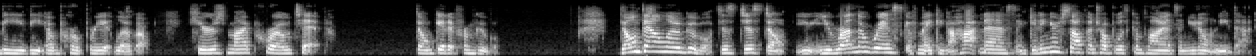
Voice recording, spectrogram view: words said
be the appropriate logo. Here's my pro tip. Don't get it from Google. Don't download Google. Just just don't. You you run the risk of making a hot mess and getting yourself in trouble with compliance and you don't need that.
